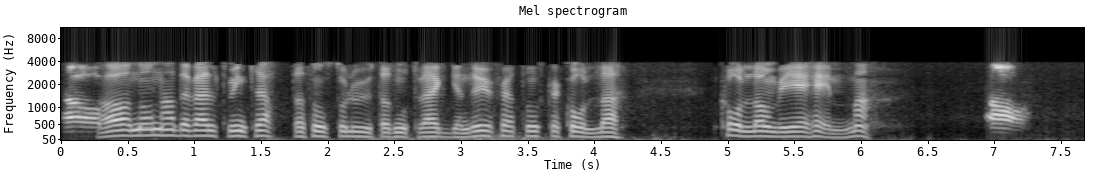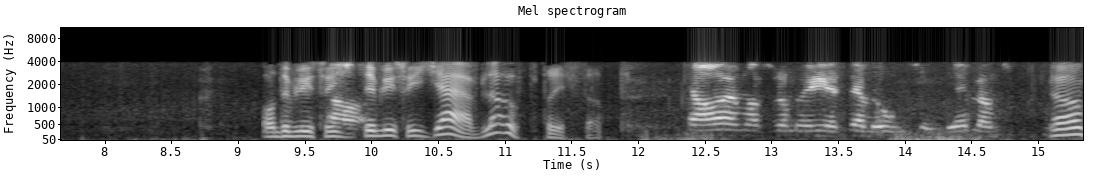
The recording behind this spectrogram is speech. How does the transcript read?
Ja. Ja, någon hade vält min kratta som står lutad mot väggen. Det är ju för att de ska kolla, kolla om vi är hemma. Ja. Och det blir så, Ja. det blir så jävla upptrissat. Ja, alltså de är helt jävla otroliga ibland. Ja.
